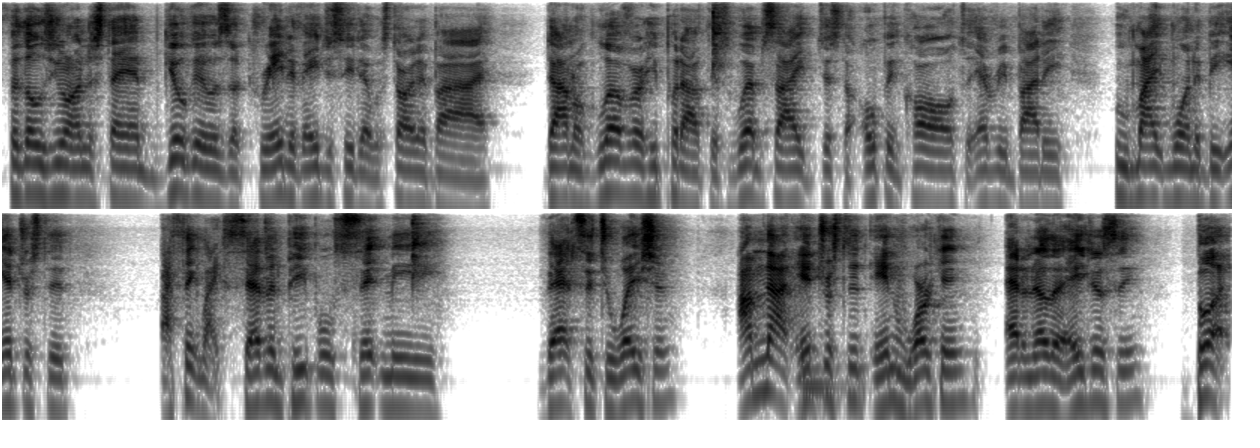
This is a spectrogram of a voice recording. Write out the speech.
for those you who don't understand, Gilga was a creative agency that was started by Donald Glover. He put out this website, just an open call to everybody who might want to be interested. I think like seven people sent me that situation. I'm not interested in working at another agency, but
